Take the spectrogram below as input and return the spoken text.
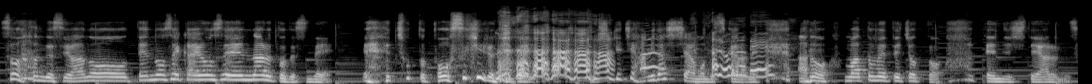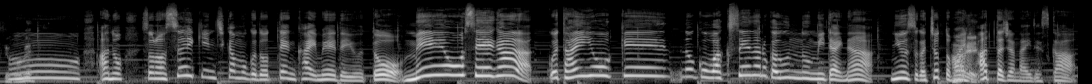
そうなんですよ。あの天王星海王星になるとですね、えー ちょっと遠すぎるので 敷地はみ出しちゃうもんですからね。あのまとめてちょっと展示してあるんですけどね。うんあのその水金地下木土天海明でいうと冥王星がこれ太陽系のこう惑星なのかうんぬんみたいなニュースがちょっと前にあったじゃないですか、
